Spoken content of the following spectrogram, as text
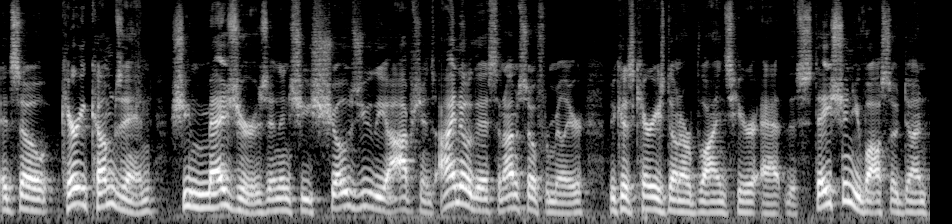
And so Karie comes in, she measures, and then she shows you the options. I know this, and I'm so familiar because Karie's done our blinds here at the station. You've also done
